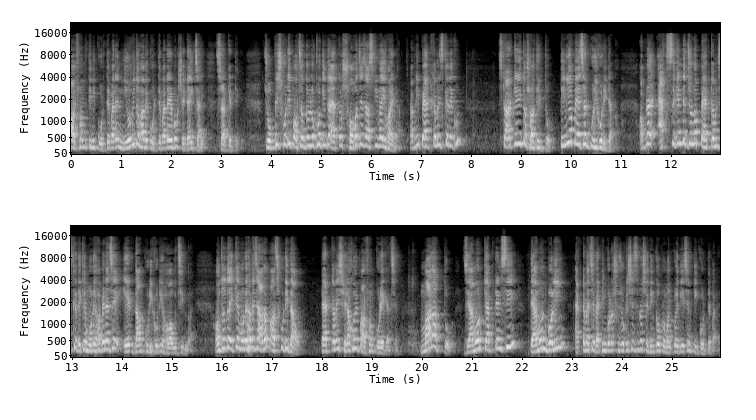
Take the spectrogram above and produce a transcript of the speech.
পারফর্ম তিনি করতে পারেন, নিয়মিতভাবে করতে পারেন এবং সেটাই চাই স্টার্কের থেকে। চব্বিশ কোটি পঁচাত্তর লক্ষ কিন্তু এত সহজে জাস্টিফাই হয় না। আপনি প্যাট কামিন্সকে দেখুন স্টার্কেরই তো সতীর্থ, তিনিও পেয়েছেন কুড়ি কোটি টাকা। আপনার এক সেকেন্ডের জন্য প্যাট কামিন্সকে দেখে মনে হবে না যে এর দাম কুড়ি কোটি হওয়া উচিত নয়। অন্তত একে মনে হবে যে আরও পাঁচ কোটি দাও। প্যাট কামিন্স সেরকমই পারফর্ম করে গেছে। মারাত্মক। যেমন ক্যাপ্টেন্সি তেমন বোলিং একটা ম্যাচে ব্যাটিং করার সুযোগ এসেছিল, সেদিনকেও প্রমাণ করে দিয়েছেন কি করতে পারে।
